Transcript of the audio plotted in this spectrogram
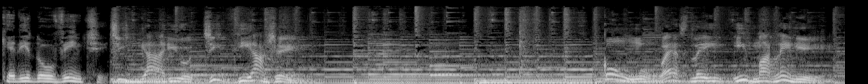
querido ouvinte. Diário de viagem. Com Wesley e Marlene.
